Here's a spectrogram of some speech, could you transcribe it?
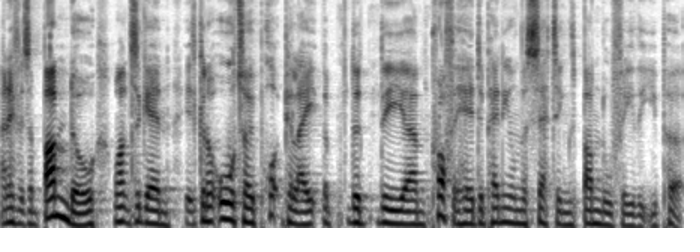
And if it's a bundle, once again, it's going to auto populate the, the, the um, profit here depending on the settings bundle fee that you put.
